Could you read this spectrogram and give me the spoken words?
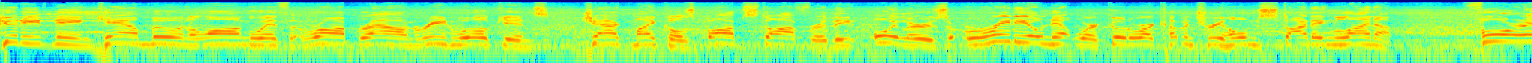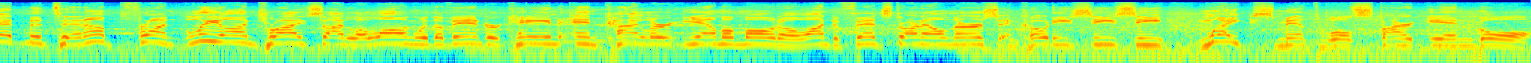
Good evening, Cam Moon, along with Rob Brown, Reid Wilkins, Jack Michaels, Bob Stauffer, the Oilers Radio Network. Go to our Coventry home starting lineup. For Edmonton, up front, Leon Draisaitl along with Evander Kane and Kailer Yamamoto. On defense, Darnell Nurse and Cody Ceci. Mike Smith will start in goal.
